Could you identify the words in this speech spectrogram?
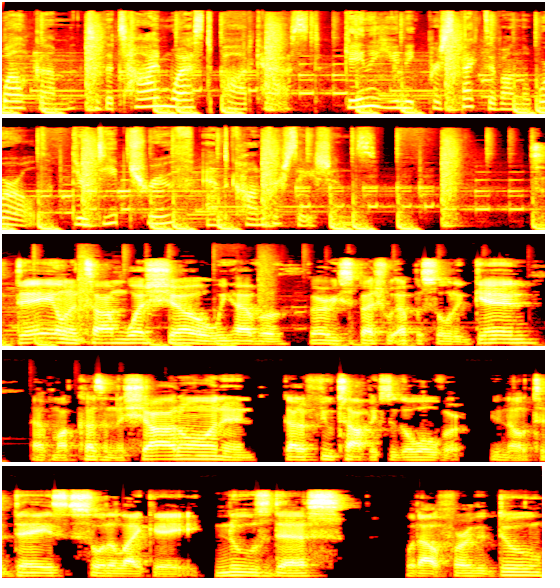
Welcome to the Time West podcast. Gain a unique perspective on the world through deep truth and conversations. Today on the Time West show, we have a very special episode again. I have my cousin Nashad on and got a few topics to go over. You know, today's sort of like a news desk. Without further ado,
